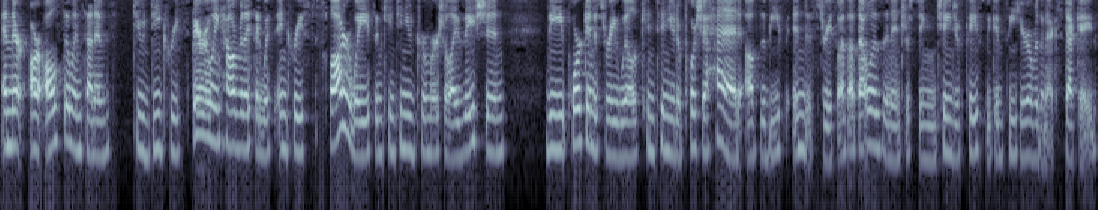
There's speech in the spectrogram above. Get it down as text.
And there are also incentives to decrease farrowing. However, they said with increased slaughter weights and continued commercialization, the pork industry will continue to push ahead of the beef industry. So I thought that was an interesting change of pace we could see here over the next decade.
